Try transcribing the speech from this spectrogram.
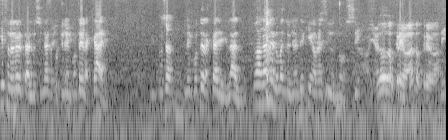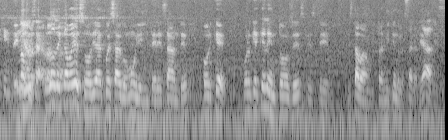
Y, y es una nota alucinante porque lo encontré en la calle. O sea, lo encontré en la calle en el álbum. Lo agarré nomás, lo. ¿De quién habrá sido? No sé. No, ya no, no creo, ah, no creo. ah. De De no, niños o sea, Lo de ah. Caballero Zodíaco es algo muy interesante. ¿Por qué? Porque aquel entonces este, estaban transmitiendo la saga de Hades.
